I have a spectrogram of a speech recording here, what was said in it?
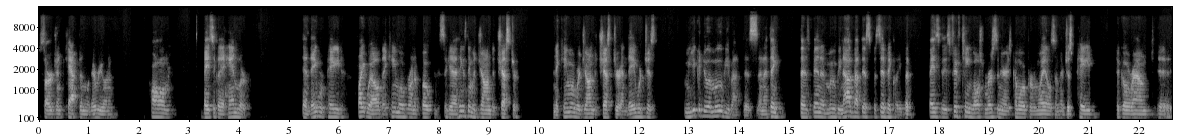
sergeant, captain, whatever you want to call them, basically a handler. And they were paid quite well. They came over on a boat. Again, I think his name was John de Chester and they came over John de Chester, and they were just, I mean, you could do a movie about this. And I think there's been a movie, not about this specifically, but basically these 15 Welsh mercenaries come over from Wales and they're just paid to go around, uh,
